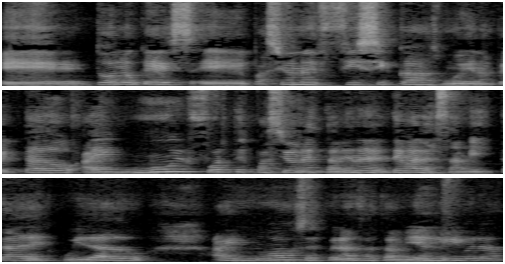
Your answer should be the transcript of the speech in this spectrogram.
eh, todo lo que es eh, pasiones físicas, muy bien aspectado. Hay muy fuertes pasiones también en el tema de las amistades, cuidado. Hay nuevas esperanzas también, Libra.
